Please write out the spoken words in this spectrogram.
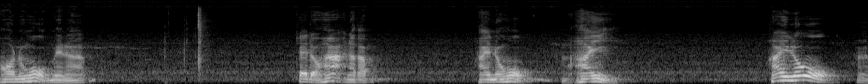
ฮอนุโหมเนี่ยนะครับใจตัวฮะนะครับไฮโนโหมไฮไฮโลอ่า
